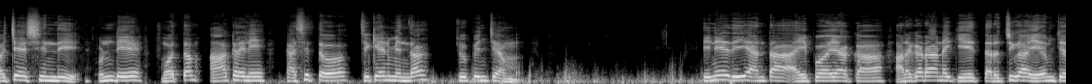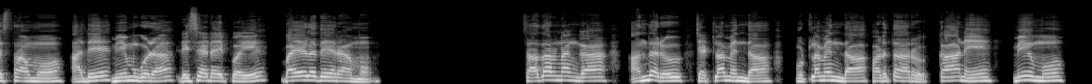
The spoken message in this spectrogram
వచ్చేసింది. ఉండి మొత్తం ఆకలిని కసితో చికెన్ మీద చూపించాము. తినేది అంతా అయిపోయాక అరగడానికి తరచుగా ఏం చేస్తామో అదే మేము కూడా డిసైడ్ అయిపోయి బయలుదేరాము. సాధారణంగా అందరూ చెట్ల మీద పుట్ల మీద పడతారు. కానీ మేము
